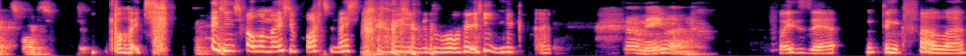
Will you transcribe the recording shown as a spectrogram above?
X-Force. Pode. A gente falou mais de Fortnite do que do gibi do Wolverine, cara. Também, mano. Pois é, não tem que falar.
